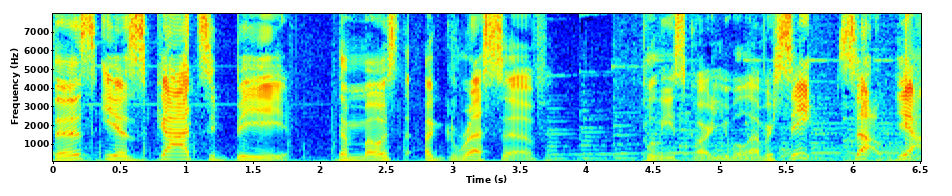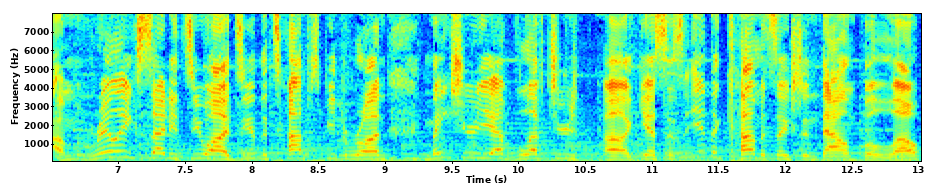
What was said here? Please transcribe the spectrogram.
this is got to be the most aggressive police car you will ever see. So, yeah, I'm really excited to uh, do the top speed run. Make sure you have left your uh, guesses in the comment section down below.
